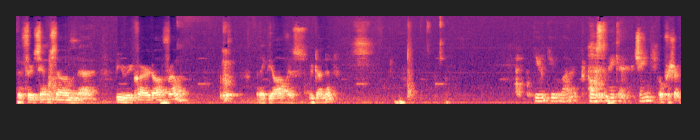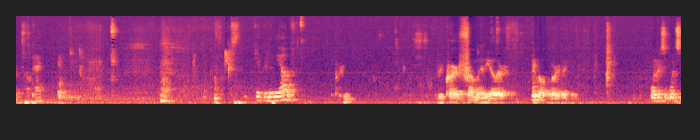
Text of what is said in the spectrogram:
The third sentence down, uh, be required off from. I think the off is redundant. You, you uh, propose to make a change? Oh, for sure. Okay. Get rid of the of. Required from any other development organization. What is, what's,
